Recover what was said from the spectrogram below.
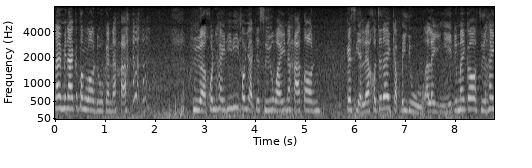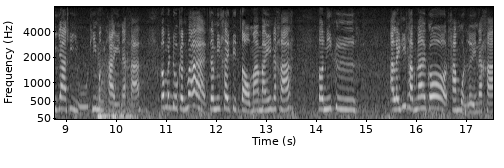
ได้ไม่ได้ก็ต้องรอดูกันนะคะ เผื่อคนไทยที่นี่เขาอยากจะซื้อไว้นะคะ ตอน เกษียณแล้วเขาจะได้กลับไปอยู่อะไรอย่างนี้ หรือไม่ก็ซื้อให้ญาติที่อยู่ที่เมืองไทยนะคะ ก็มาดูกันว่าจะมีใครติดต่อมาไหมนะคะ ตอนนี้คืออะไรที่ทำได้ก็ทำหมดเลยนะคะ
